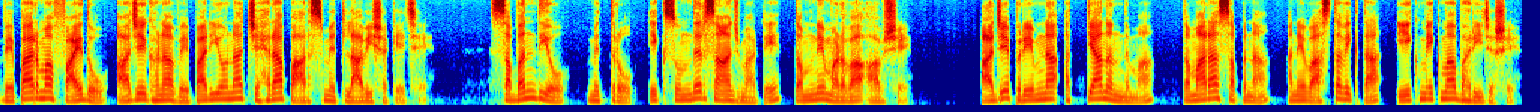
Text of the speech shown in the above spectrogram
વેપારમાં ફાયદો આજે ઘણા વેપારીઓના ચહેરા પાર સ્મિત લાવી શકે છે. સંબંધીઓ, મિત્રો, એક સુંદર સાંજ માટે તમને મળવા આવશે. આજે પ્રેમના અત્યાનંદમાં તમારા સપના અને વાસ્તવિકતા એકમેકમાં ભરી જશે.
